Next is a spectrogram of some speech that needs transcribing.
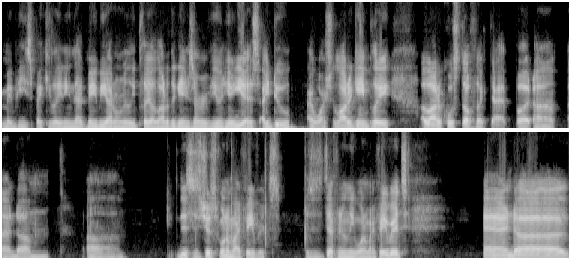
may be speculating that maybe I don't really play a lot of the games I review in here, yes, I do. I watched a lot of gameplay, a lot of cool stuff like that. But uh, and um, uh, this is just one of my favorites. This is definitely one of my favorites, and uh,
